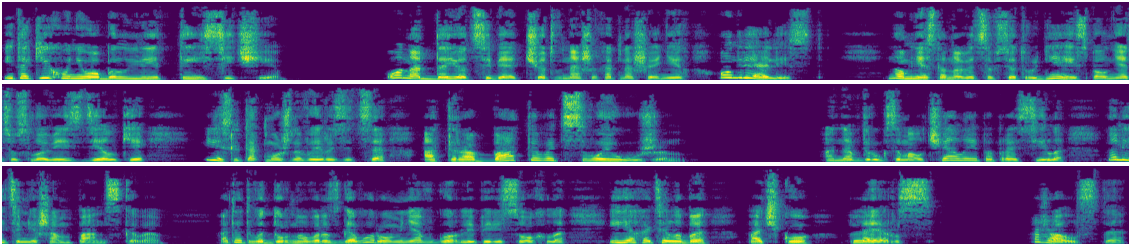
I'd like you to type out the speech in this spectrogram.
И таких у него были тысячи. Он отдает себе отчет в наших отношениях, он реалист но мне становится все труднее исполнять условия сделки, если так можно выразиться, отрабатывать свой ужин. Она вдруг замолчала и попросила: "Налейте мне шампанского". От этого дурного разговора у меня в горле пересохло, и я хотела бы пачку Плэрс. Пожалуйста.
